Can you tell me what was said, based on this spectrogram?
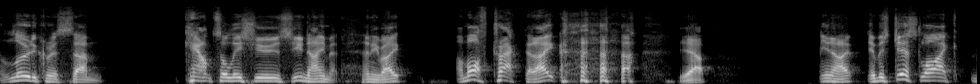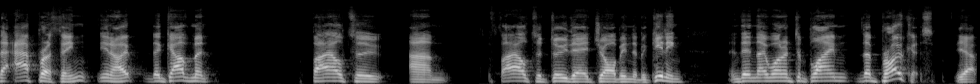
ludicrous um, council issues, you name it. Anyway, I'm off track today. yeah. You know, it was just like the APRA thing. You know, the government failed to um, failed to do their job in the beginning, and then they wanted to blame the brokers. Yeah,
